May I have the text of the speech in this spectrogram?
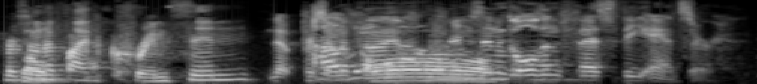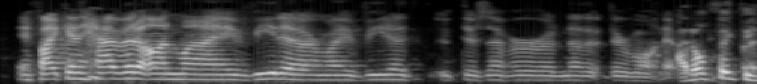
Persona Golden. 5 Crimson. No, Persona Oh, 5 yeah. Crimson Golden Fest the answer. If I can have it on my Vita or my Vita, if there's ever another, there won't ever. I don't be, think the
